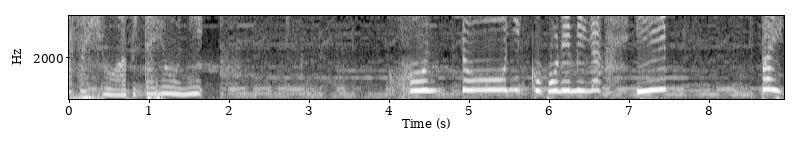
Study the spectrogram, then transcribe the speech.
朝日を浴びたように、にこぼれ目がいっぱい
